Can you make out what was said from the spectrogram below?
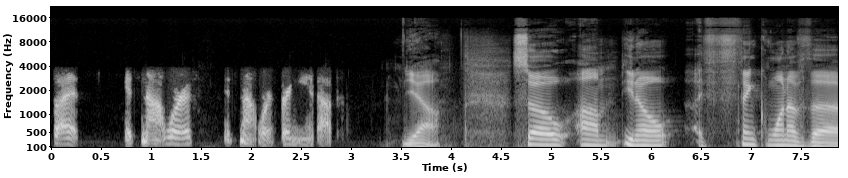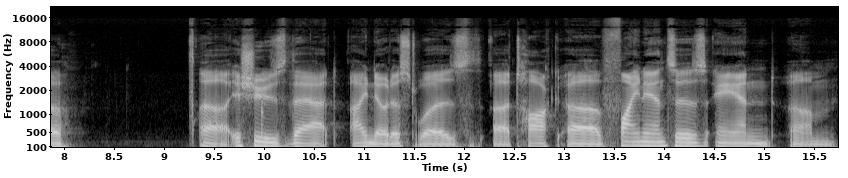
but it's not worth it's not worth bringing it up. Yeah. So, um, you know, I think one of the uh, issues that I noticed was uh, talk of finances, and um,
